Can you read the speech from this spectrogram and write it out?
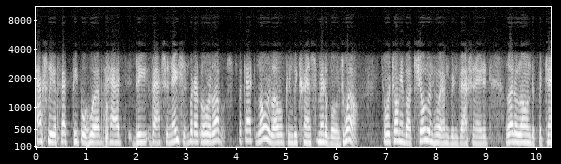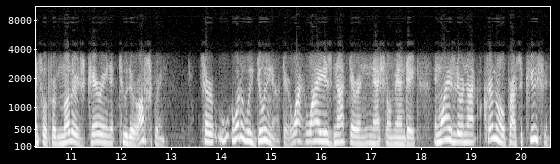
actually affect people who have had the vaccination but at lower levels. But that lower level can be transmittable as well. So we're talking about children who haven't been vaccinated, let alone the potential for mothers carrying it to their offspring sir, what are we doing out there? Why, why is not there a national mandate? And why is there not criminal prosecution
